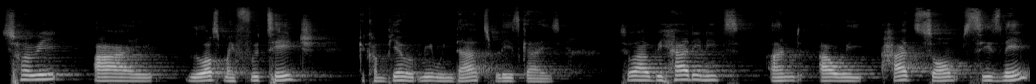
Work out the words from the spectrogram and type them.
Sorry, I lost my footage. You can bear with me with that, please, guys. So I'll be adding it and I will add some seasoning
